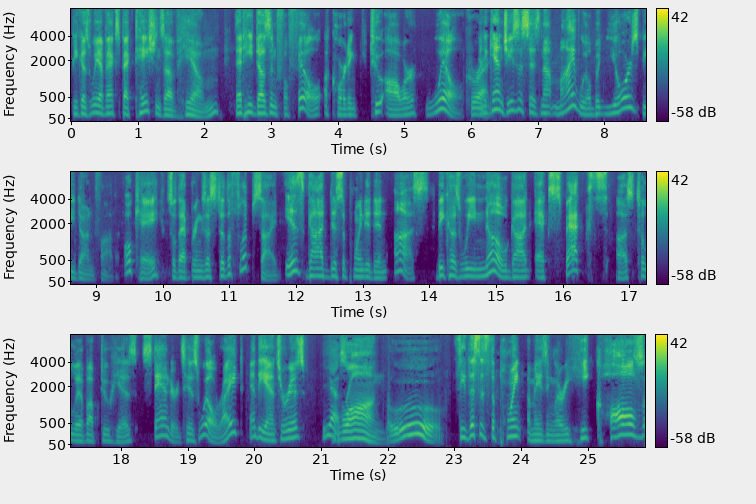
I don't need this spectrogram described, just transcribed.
because we have expectations of Him that He doesn't fulfill according to our will. Correct. And again, Jesus says, "Not my will, but yours be done, Father." Okay, so that brings us to the flip side: Is God disappointed in us because we know God expects us to live up to His standards, His will, right? And the answer is Yes. wrong. Ooh. See, this is the point, Amazing Larry. He calls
